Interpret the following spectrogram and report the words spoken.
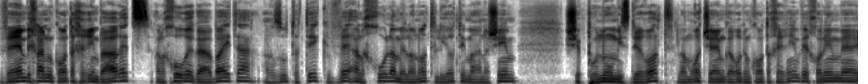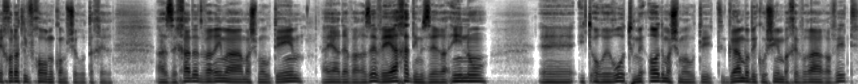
והם בכלל ממקומות אחרים בארץ, הלכו רגע הביתה, ארזו את התיק והלכו למלונות להיות עם האנשים שפונו משדרות, למרות שהם גרות במקומות אחרים ויכולות אה, לבחור מקום שירות אחר. אז אחד הדברים המשמעותיים היה הדבר הזה, ויחד עם זה ראינו אה, התעוררות מאוד משמעותית, גם בביקושים בחברה הערבית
